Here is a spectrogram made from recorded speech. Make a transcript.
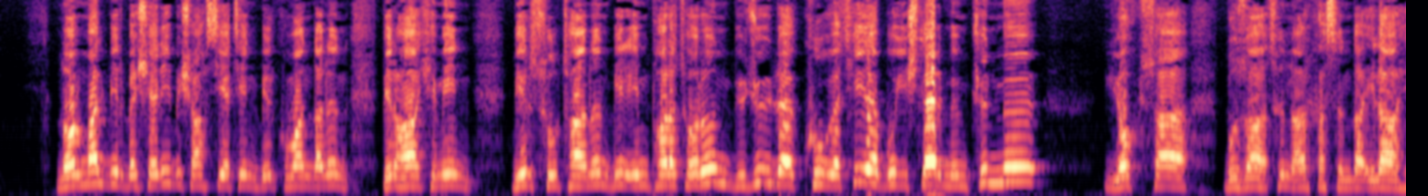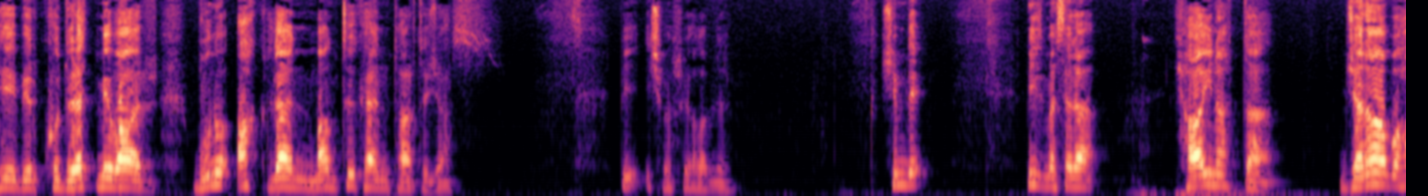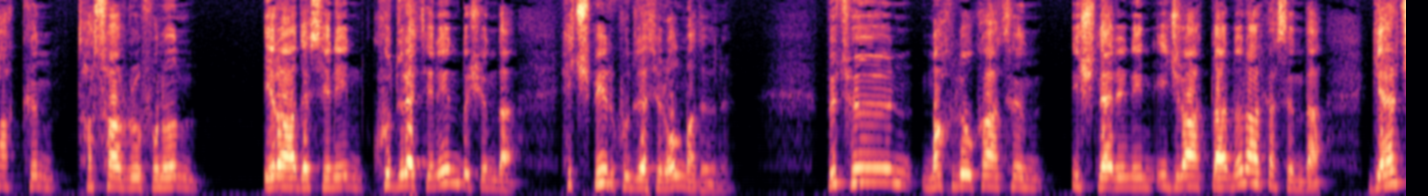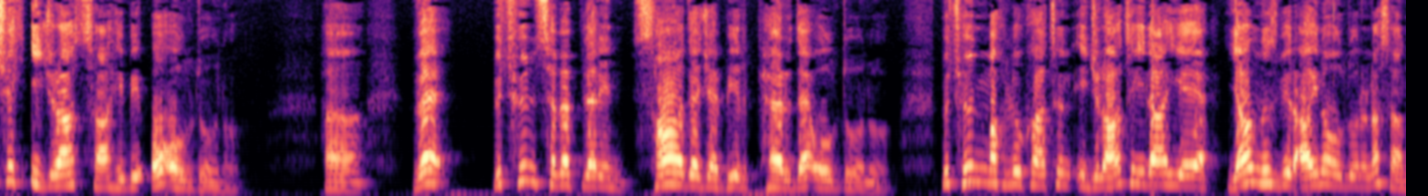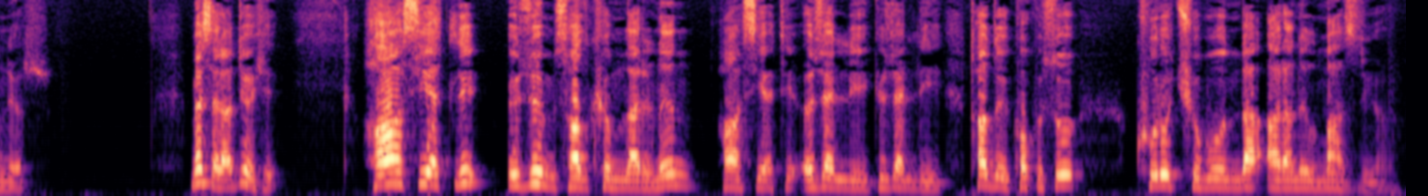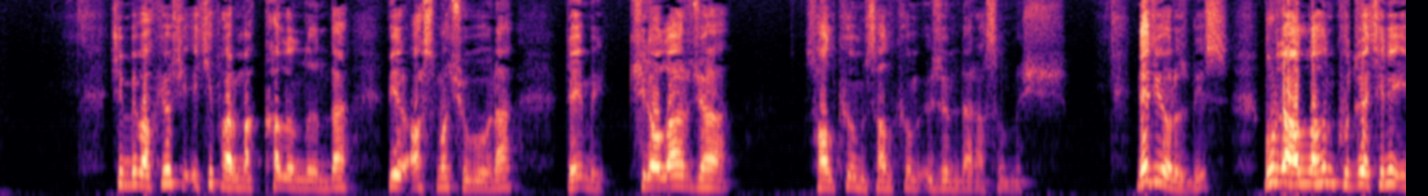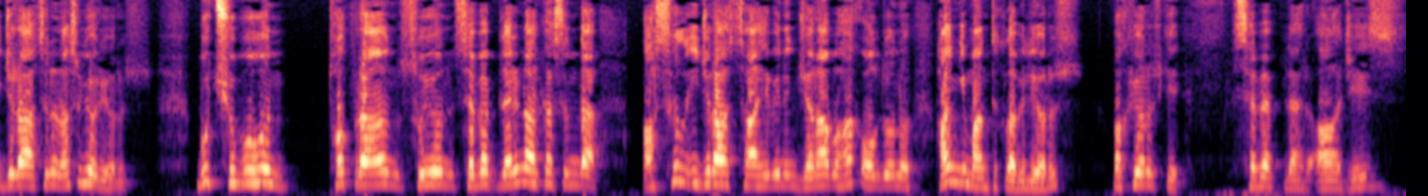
normal bir beşeri bir şahsiyetin, bir kumandanın, bir hakimin, bir sultanın, bir imparatorun gücüyle, kuvvetiyle bu işler mümkün mü? Yoksa bu zatın arkasında ilahi bir kudret mi var? Bunu aklen, mantıken tartacağız. Bir içme suyu alabilirim. Şimdi biz mesela kainatta Cenab-ı Hakk'ın tasarrufunun, iradesinin, kudretinin dışında hiçbir kudretin olmadığını, bütün mahlukatın işlerinin, icraatlarının arkasında gerçek icraat sahibi o olduğunu ha, ve bütün sebeplerin sadece bir perde olduğunu, bütün mahlukatın icraat-ı ilahiyeye yalnız bir ayna olduğunu nasıl anlıyoruz? Mesela diyor ki, hasiyetli üzüm salkımlarının hasiyeti, özelliği, güzelliği, tadı, kokusu kuru çubuğunda aranılmaz diyor. Şimdi bir bakıyoruz ki iki parmak kalınlığında bir asma çubuğuna değil mi kilolarca salkım salkım üzümler asılmış. Ne diyoruz biz? Burada Allah'ın kudretini, icraatını nasıl görüyoruz? Bu çubuğun, toprağın, suyun, sebeplerin arkasında asıl icraat sahibinin Cenab-ı Hak olduğunu hangi mantıkla biliyoruz? Bakıyoruz ki sebepler aciz,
